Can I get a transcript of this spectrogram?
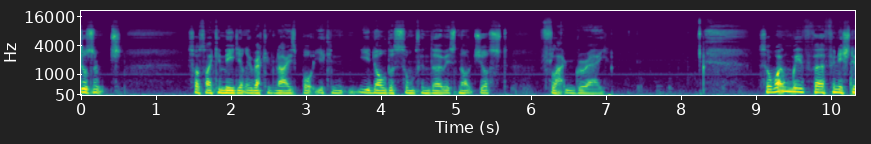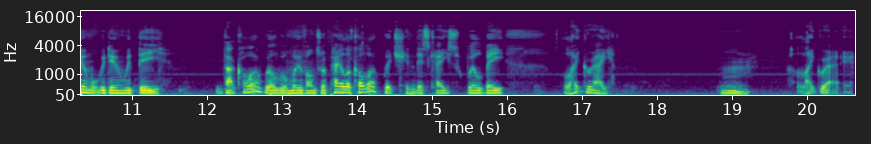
doesn't sort of like immediately recognise, but you can you know there's something there. It's not just flat grey. So when we've uh, finished doing what we're doing with the that colour, we'll, we'll move on to a paler colour, which in this case will be light grey. Hmm, light grey.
